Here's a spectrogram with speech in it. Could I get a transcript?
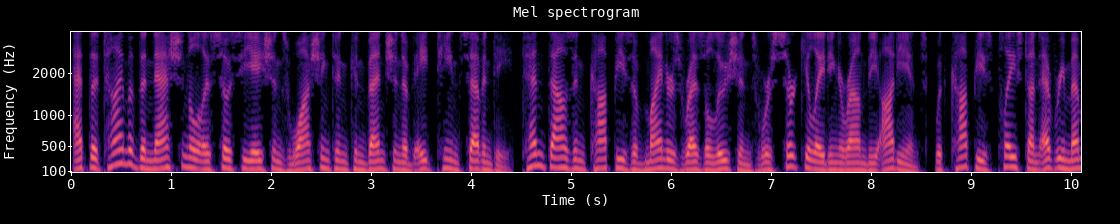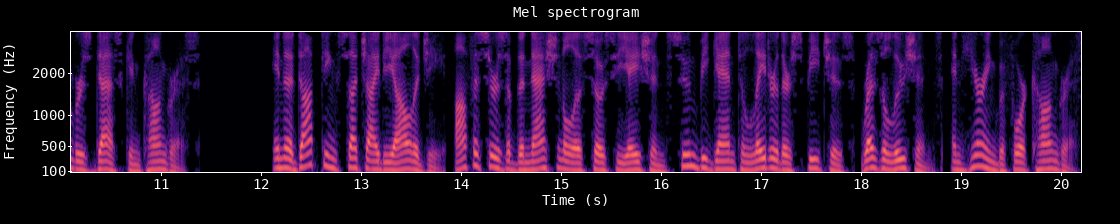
At the time of the National Association's Washington Convention of 1870, 10,000 copies of Minors' resolutions were circulating around the audience, with copies placed on every member's desk in Congress. In adopting such ideology, officers of the National Association soon began to later their speeches, resolutions, and hearing before Congress.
